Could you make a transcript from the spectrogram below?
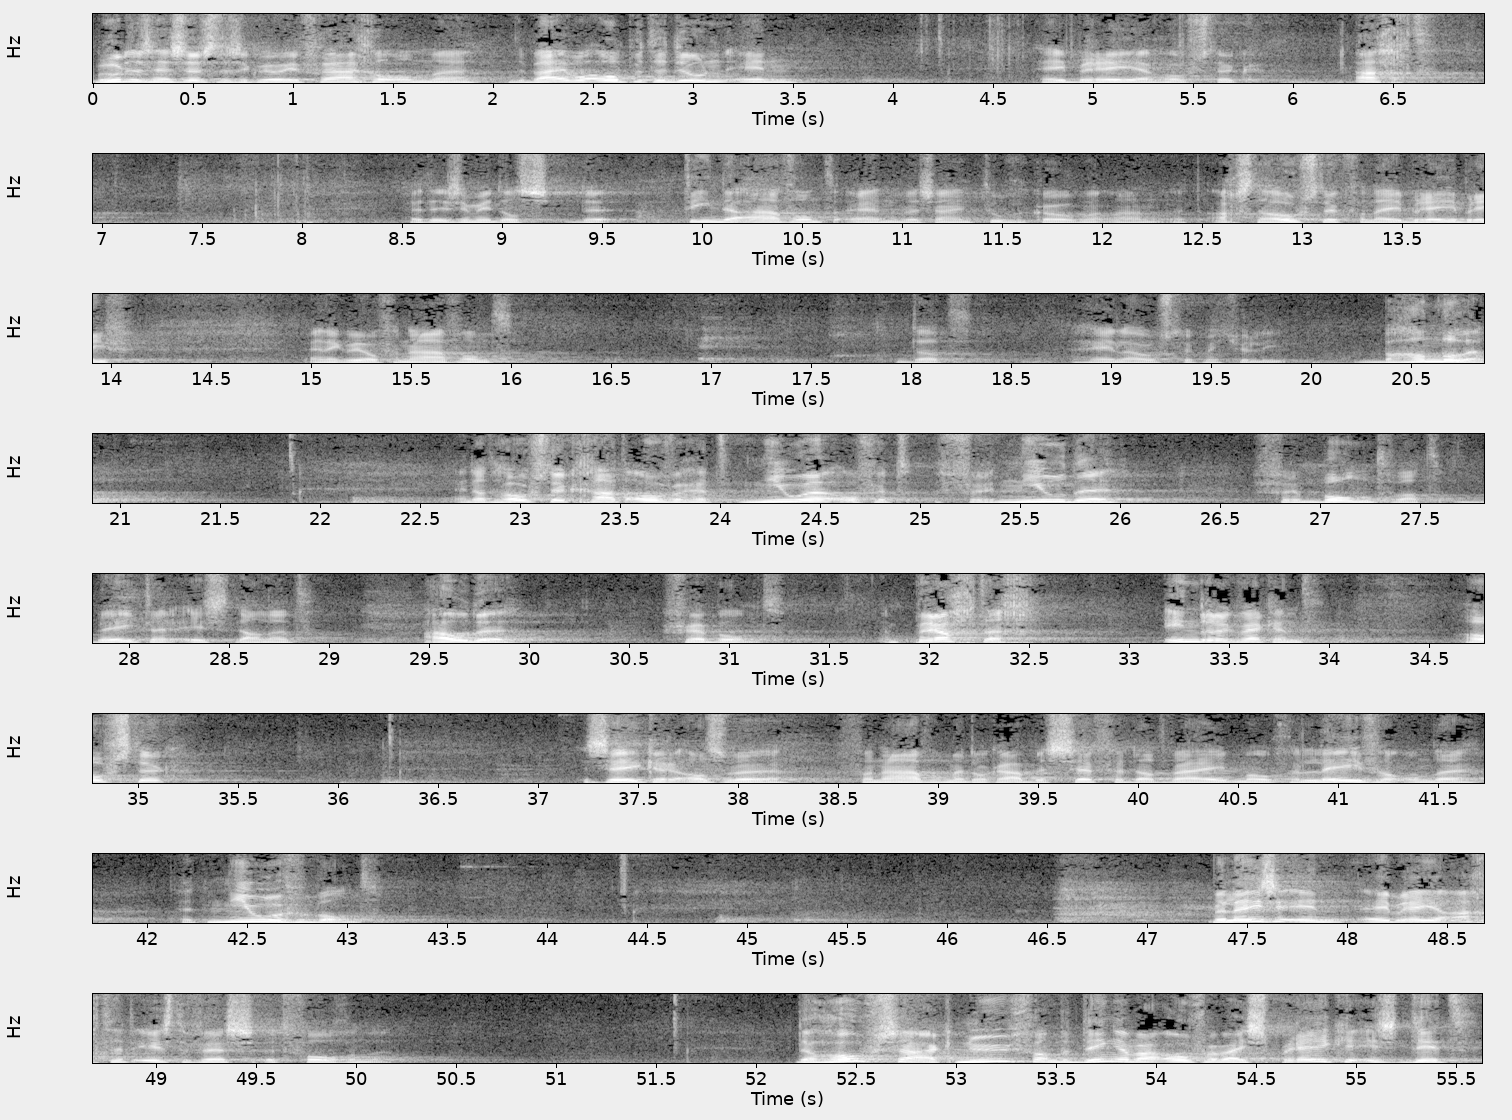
Broeders en zusters, ik wil je vragen om uh, de Bijbel open te doen in Hebreeën hoofdstuk 8. Het is inmiddels de tiende avond en we zijn toegekomen aan het achtste hoofdstuk van de Hebreeënbrief. En ik wil vanavond dat hele hoofdstuk met jullie behandelen. En dat hoofdstuk gaat over het nieuwe of het vernieuwde verbond, wat beter is dan het oude verbond. Een prachtig, indrukwekkend hoofdstuk. Zeker als we vanavond met elkaar beseffen dat wij mogen leven onder het nieuwe verbond. We lezen in Hebreeën 8 het eerste vers het volgende. De hoofdzaak nu van de dingen waarover wij spreken is dit.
